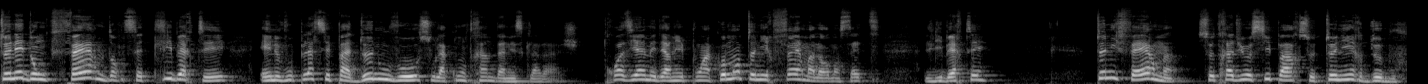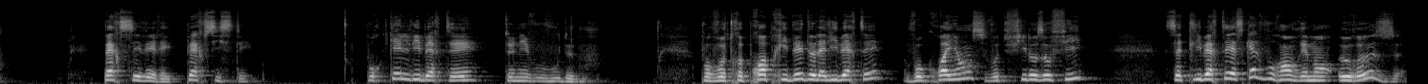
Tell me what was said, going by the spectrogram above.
Tenez donc ferme dans cette liberté et ne vous placez pas de nouveau sous la contrainte d'un esclavage. Troisième et dernier point, comment tenir ferme alors dans cette liberté? Tenir ferme se traduit aussi par se tenir debout, persévérer, persister. Pour quelle liberté tenez-vous vous debout? Pour votre propre idée de la liberté? Vos croyances Votre philosophie? Cette liberté, est-ce qu'elle vous rend vraiment heureuse?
